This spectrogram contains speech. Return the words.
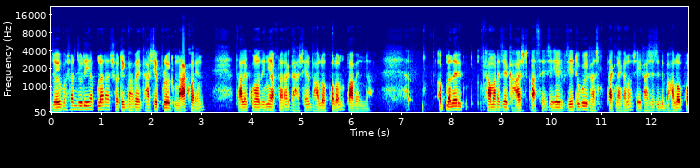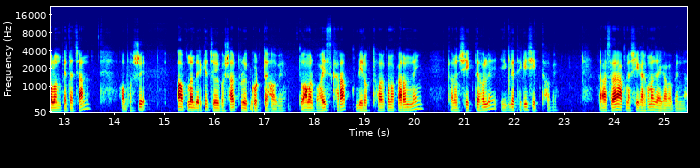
জৈব সার যদি আপনারা সঠিকভাবে ঘাসে প্রয়োগ না করেন, তাহলে কোনো দিনই আপনারা ঘাসের ভালো ফলন পাবেন না। আপনাদের খামারে যে ঘাস আছে সে যেটুকুই ঘাস থাক না কেন, সেই ঘাসে যদি ভালো ফলন পেতে চান, অবশ্যই আপনাদেরকে জৈব সার প্রয়োগ করতে হবে। তো আমার ভয়েস খারাপ, বিরক্ত হওয়ার কোনো কারণ নেই, কারণ শিখতে হলে এগুলো থেকেই শিখতে হবে। তাছাড়া আপনার শেখার কোনো জায়গা পাবেন না,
